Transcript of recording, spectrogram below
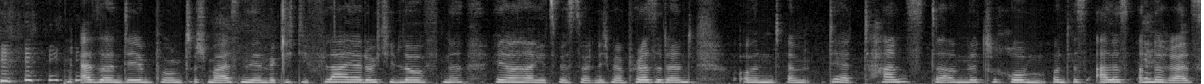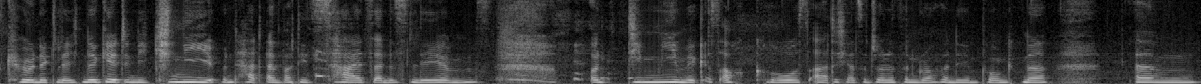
Also an dem Punkt schmeißen die dann wirklich die Flyer durch die Luft, ne? Ja, jetzt wirst du halt nicht mehr President. Und ähm, der tanzt da mit rum und ist alles andere als königlich, ne? Geht in die Knie und hat einfach die Zeit seines Lebens. Und die Mimik ist auch großartig, also Jonathan Groff an dem Punkt, ne? Ähm,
